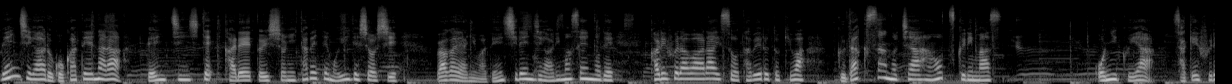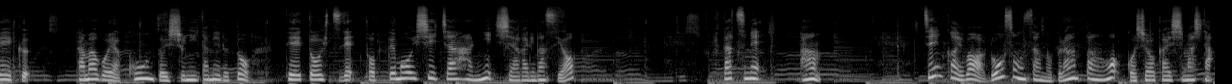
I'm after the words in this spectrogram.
レンジがあるご家庭ならレンチンしてカレーと一緒に食べてもいいでしょうし我が家には電子レンジがありませんのでカリフラワーライスを食べるときは具沢山のチャーハンを作ります。お肉や鮭フレーク卵やコーンと一緒に炒めると低糖質でとっても美味しいチャーハンに仕上がりますよ。2つ目パン。前回はローソンさんのブランパンをご紹介しました。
